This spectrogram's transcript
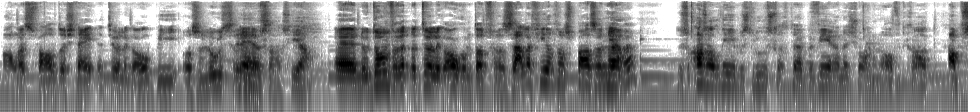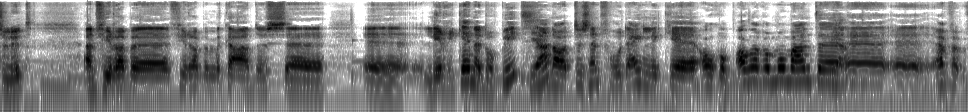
alles valt dus tijd natuurlijk ook bij onze loesteraars. Ja. Eh nu doen we het natuurlijk ook omdat we er zelf heel veel spas Ja. hebben. Dus als al levensloestert hebben we weer een Sean en Hoofd gehad. Absoluut. En we hebben, we hebben elkaar dus eh, eh, leren kennen door Piet. Ja. Nou, toen zijn we uiteindelijk eh, ook op andere momenten. Ja. hebben we,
